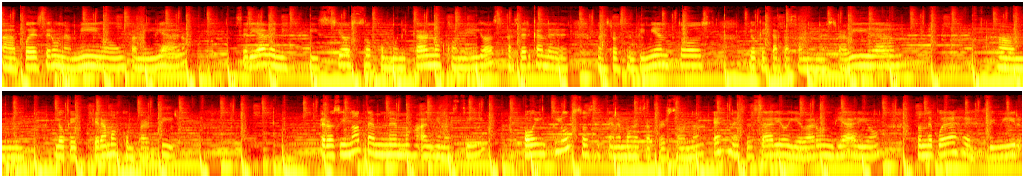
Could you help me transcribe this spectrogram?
ah, puede ser un amigo o un familiar, Sería beneficioso comunicarnos con ellos acerca de nuestros sentimientos, lo que está pasando en nuestra vida, lo que queramos compartir. Pero si no tenemos a alguien así, o incluso si tenemos a esa persona, es necesario llevar un diario donde puedas escribir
